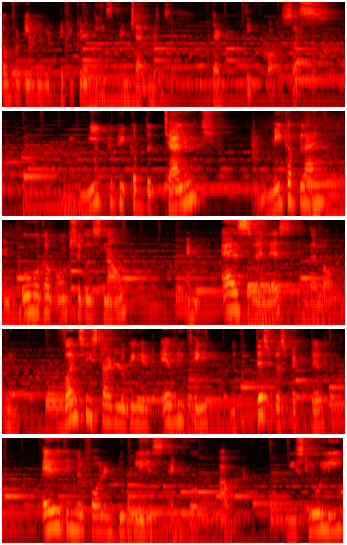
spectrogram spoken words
comfortable with difficulties and challenges that they cause us. We need to take up the challenge, make a plan, and overcome obstacles now and as well as in the long run. Once we start looking at everything with this perspective, everything will fall into place and work we slowly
